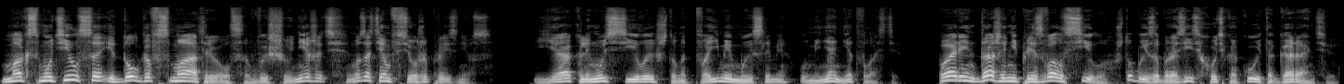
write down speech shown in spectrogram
Макс смутился и долго всматривался в высшую нежить, но затем все же произнес. Я клянусь силой, что над твоими мыслями у меня нет власти. Парень даже не призвал силу, чтобы изобразить хоть какую-то гарантию,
